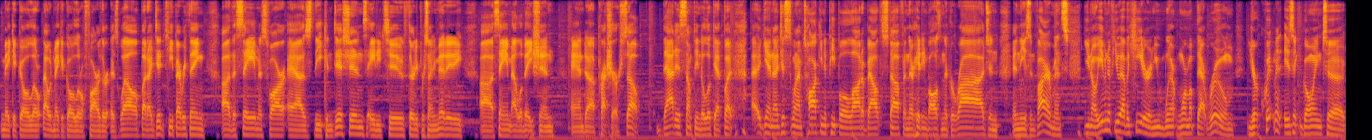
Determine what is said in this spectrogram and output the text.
make it go a little that would make it go a little farther as well but i did keep everything uh, the same as far as the conditions 82 30% humidity uh, same elevation and uh, pressure. So that is something to look at. But again, I just when I'm talking to people a lot about stuff and they're hitting balls in the garage and in these environments, you know, even if you have a heater and you warm up that room, your equipment isn't going to.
